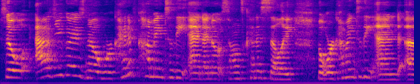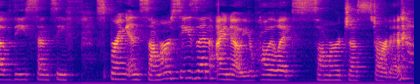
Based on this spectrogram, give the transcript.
So as you guys know, we're kind of coming to the end. I know it sounds kind of silly, but we're coming to the end of the Scentsy spring and summer season. I know you're probably like summer just started,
